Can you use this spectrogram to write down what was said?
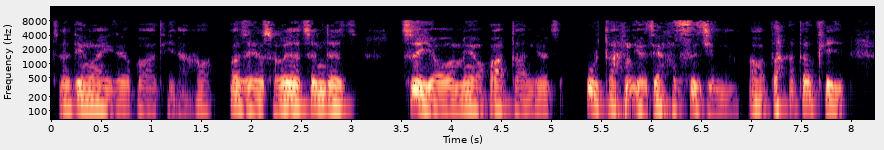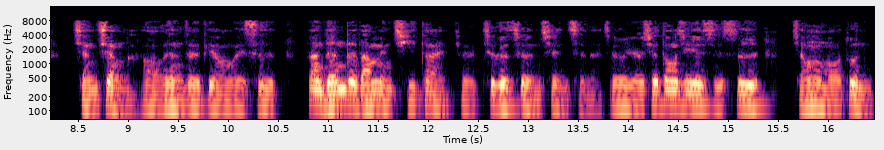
这是另外一个话题了哈。或者有所谓的真的自由没有负担有。负担有这样的事情吗？哦，大家都可以想象了哈。我想这个地方会是，但人的难免期待，就这个是很现实的。就有些东西也只是相互矛盾，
